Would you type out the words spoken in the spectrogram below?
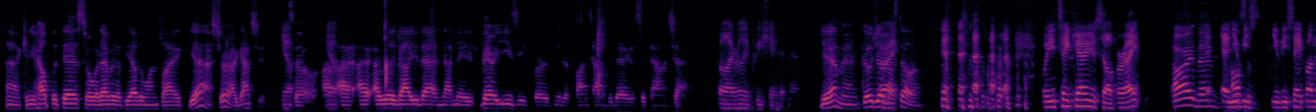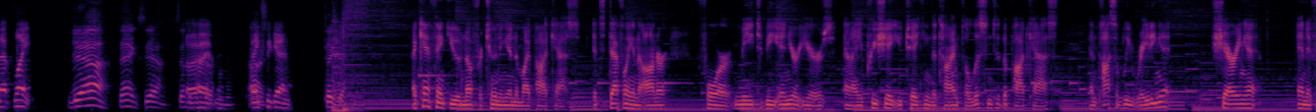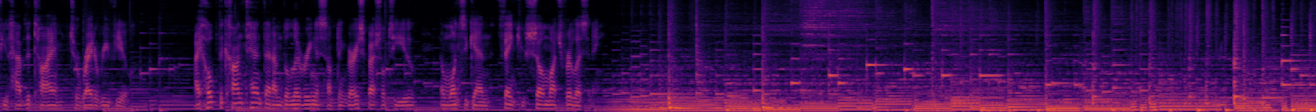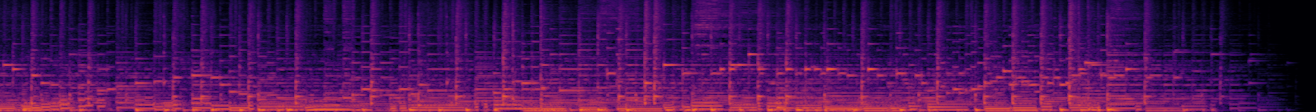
uh, can you help with this or whatever?" That the other one's like, "Yeah, sure, I got you." Yeah. So uh, yeah. I, I, I really value that, and that made it very easy for me to find time today to sit down and chat. Oh, I really appreciate it, man. Yeah, man. Go Joe right. Costello. well, you take care of yourself, all right? All right, man. And awesome. you be you be safe on that flight. Yeah, thanks. Yeah. Send all right. For me. All thanks right. again. Take care. I can't thank you enough for tuning into my podcast. It's definitely an honor for me to be in your ears, and I appreciate you taking the time to listen to the podcast and possibly rating it, sharing it, and if you have the time, to write a review. I hope the content that I'm delivering is something very special to you, and once again, thank you so much for listening.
